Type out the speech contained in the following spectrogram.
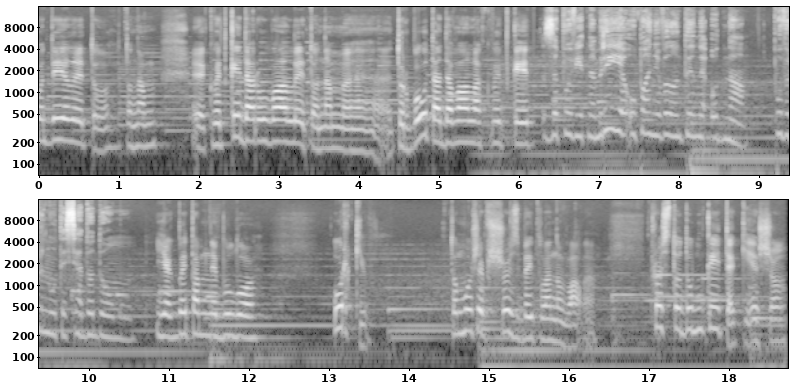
ходили, то, то нам е, квитки дарували, то нам е, турбота давала квитки. Заповітна мрія у пані Валентини одна повернутися додому. Якби там не було орків, то може б щось би й планувала. Просто думки такі, що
